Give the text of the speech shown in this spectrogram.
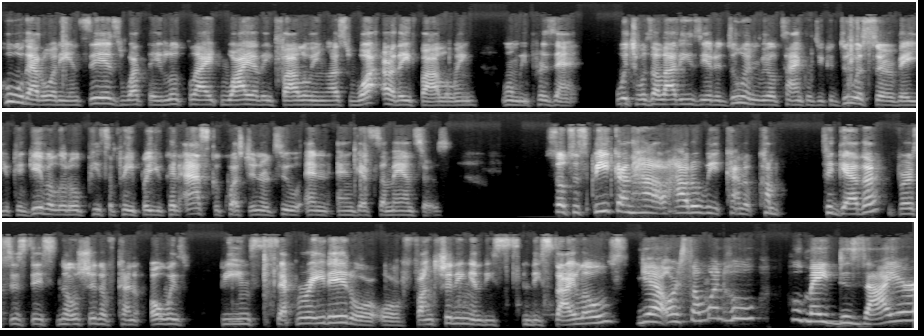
who that audience is, what they look like, why are they following us, what are they following, when we present, which was a lot easier to do in real time because you could do a survey, you can give a little piece of paper, you can ask a question or two and, and get some answers. So to speak on how how do we kind of come together versus this notion of kind of always being separated or or functioning in these in these silos yeah or someone who who may desire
